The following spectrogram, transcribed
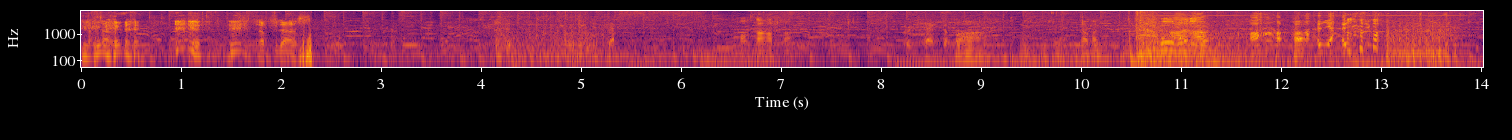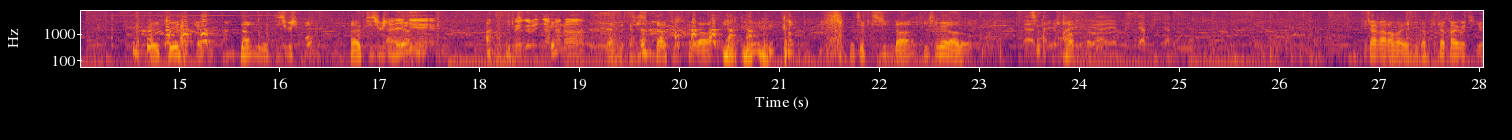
나쁘지 않았어 나갔다. Protect the bomb. 나갔네. 아야 이나 뒤지고 싶어? 나 뒤지고 싶냐? 아니 왜 그랬냐면은 뒤진다 뒤진다. 이제 뒤진다. 조심해라 너 야 달려 빨리 야 야 피자 피자 피자. 피자 가라 말이야 나 피자 깔고 죽여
